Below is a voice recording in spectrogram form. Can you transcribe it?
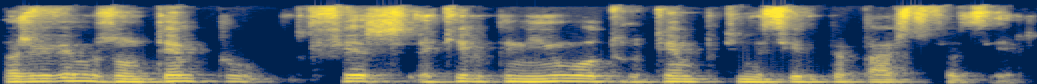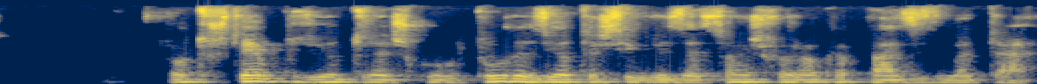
nós vivemos um tempo que fez aquilo que nenhum outro tempo tinha sido capaz de fazer. Outros tempos e outras culturas e outras civilizações foram capazes de matar.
